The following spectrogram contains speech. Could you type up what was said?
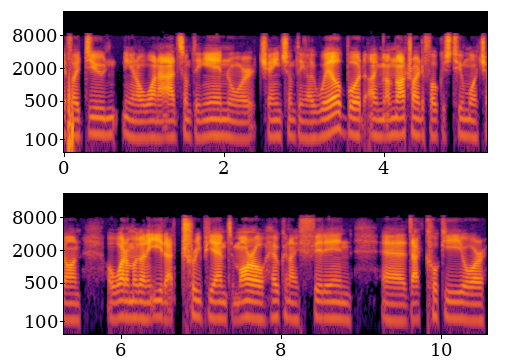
if I do, you know, want to add something in or change something, I will. But I'm, I'm not trying to focus too much on, oh, what am I going to eat at 3 p.m. tomorrow? How can I fit in uh, that cookie or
